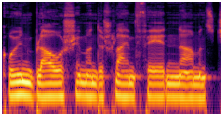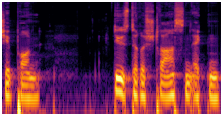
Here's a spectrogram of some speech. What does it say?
grün-blau schimmernde Schleimfäden namens Chipon, düstere Straßenecken,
